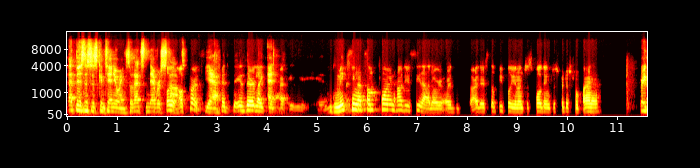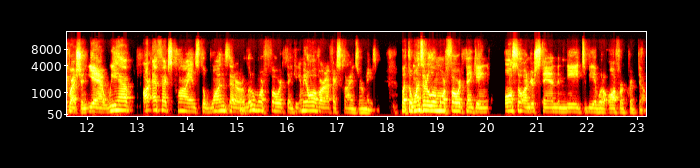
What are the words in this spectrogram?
That business is continuing, so that's never stopped. Oh, of course, yeah. But is there like and, uh, mixing at some point? How do you see that, or or are there still people you know just holding just traditional finance? Great question. Yeah, we have our FX clients, the ones that are a little more forward thinking. I mean, all of our FX clients are amazing, but the ones that are a little more forward thinking also understand the need to be able to offer crypto.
